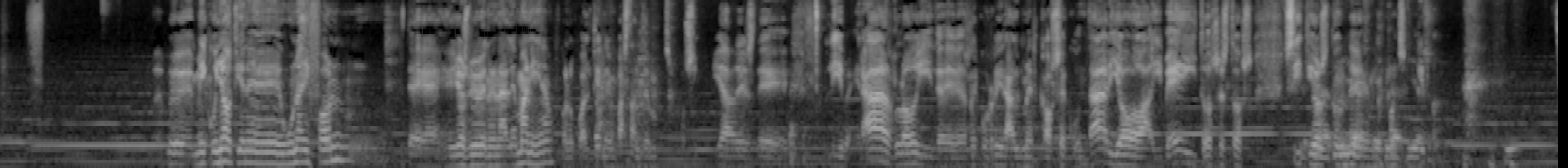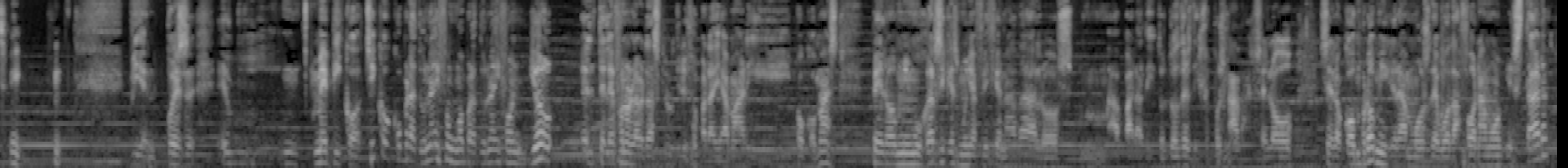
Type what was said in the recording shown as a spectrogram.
Eh, Mi cuñado tiene un iPhone, eh, ellos viven en Alemania, con lo cual tienen bastante más posibilidades de liberarlo y de recurrir al mercado secundario, a eBay y todos estos sitios donde. Sí. Bien, pues eh, me picó. Chico, cómprate un iPhone, cómprate un iPhone. Yo el teléfono la verdad es que lo utilizo para llamar y poco más. Pero mi mujer sí que es muy aficionada a los mm, aparatitos. Entonces dije, pues nada, se lo, se lo compro, migramos de Vodafone a Movistar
